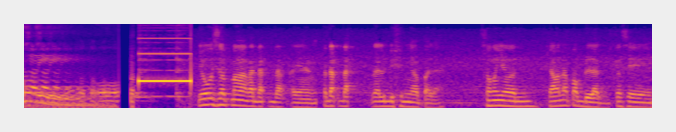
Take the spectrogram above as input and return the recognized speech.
sa sarili mo. Totoo. Yo, what's up mga kadakdak? Ayan, kadakdak television nga pala. So ngayon, kaya ako napablog kasi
